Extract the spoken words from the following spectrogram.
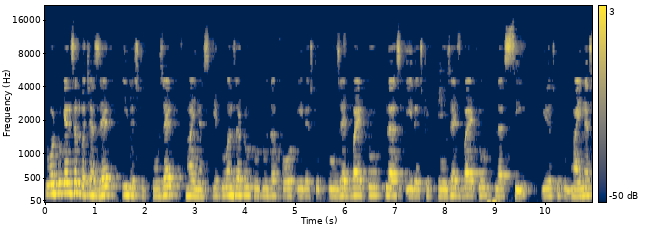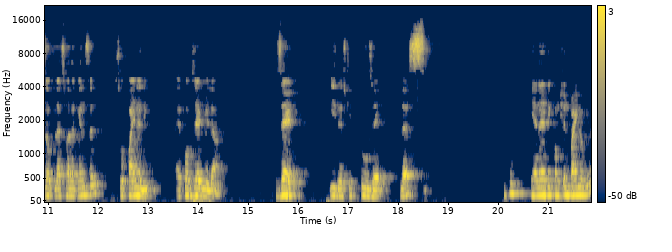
टू और टू कैंसिल बचा Z e raise to two Z minus ये टू वन ज़ा टू टू टू ज़ा four e raise to two Z by two plus e raise to two Z by two plus C e raise to two minus और प्लस वाला cancel so finally F of Z मिला Z e raise to two Z plus C ठीक फ़ंक्शन फाइंड हो गया।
